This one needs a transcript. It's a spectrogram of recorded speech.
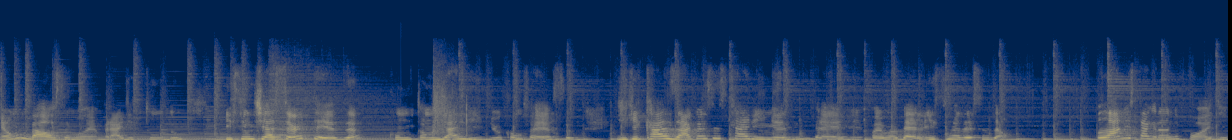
É um bálsamo lembrar de tudo e sentir a certeza, com um tom de alívio, confesso, de que casar com esses carinhas em breve foi uma belíssima decisão. Lá no Instagram do Pod,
